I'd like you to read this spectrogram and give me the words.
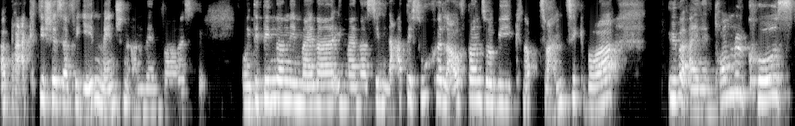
ein praktisches, auch für jeden Menschen anwendbares. Und ich bin dann in meiner, in meiner Seminarbesucherlaufbahn, so wie ich knapp 20 war, über einen Trommelkurs,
